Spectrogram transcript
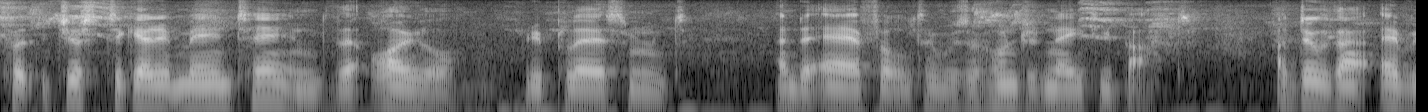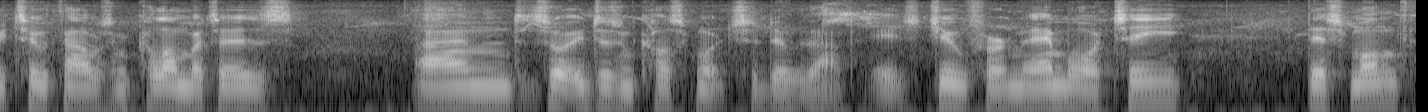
for just to get it maintained the oil replacement and the air filter was 180 baht. I do that every 2,000 kilometers and so it doesn't cost much to do that. It's due for an MOT this month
